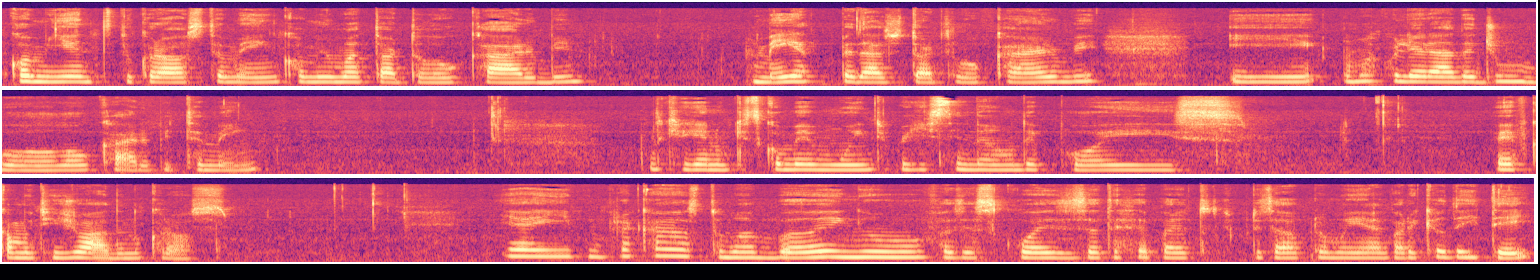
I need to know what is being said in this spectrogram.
comi antes do cross também, comi uma torta low carb, meia pedaço de torta low carb e uma colherada de um bolo low carb também. Porque eu não quis comer muito, porque senão depois eu ia ficar muito enjoada no cross. E aí vim pra casa, tomar banho, fazer as coisas, até separar tudo que precisava pra amanhã, agora que eu deitei.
